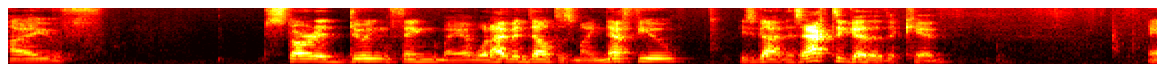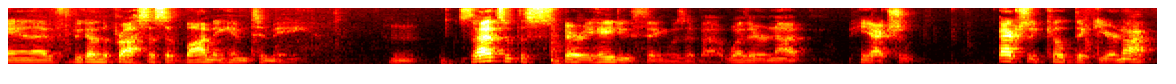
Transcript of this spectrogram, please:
I've started doing thing my what I've been dealt is my nephew. He's gotten his act together, the kid. And I've begun the process of bonding him to me. Hmm. So that's what the Barry Haydu thing was about, whether or not he actually actually killed Dickie or not.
